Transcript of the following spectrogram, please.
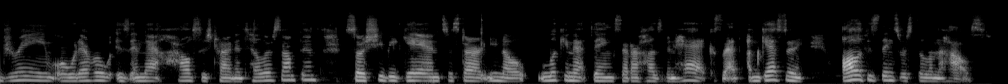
dream or whatever is in that house is trying to tell her something so she began to start you know looking at things that her husband had because i'm guessing all of his things were still in the house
